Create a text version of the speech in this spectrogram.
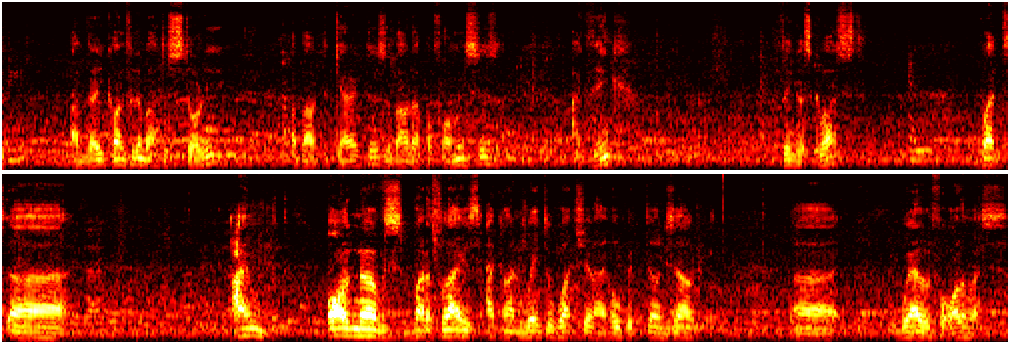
Okay. I'm very confident about the story, about the characters, about our performances. I think. Fingers crossed. And But uh, I'm all nerves, butterflies. I can't wait to watch it. I hope it turns out uh, well for all of us.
